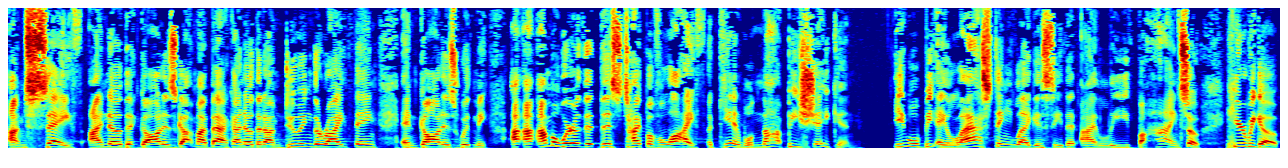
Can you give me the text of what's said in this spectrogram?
I'm safe. I know that God has got my back. I know that I'm doing the right thing and God is with me. I, I'm aware that this type of life, again, will not be shaken. It will be a lasting legacy that I leave behind. So here we go.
